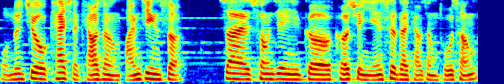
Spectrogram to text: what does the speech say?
我们就开始调整环境色，再创建一个可选颜色的调整图层。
